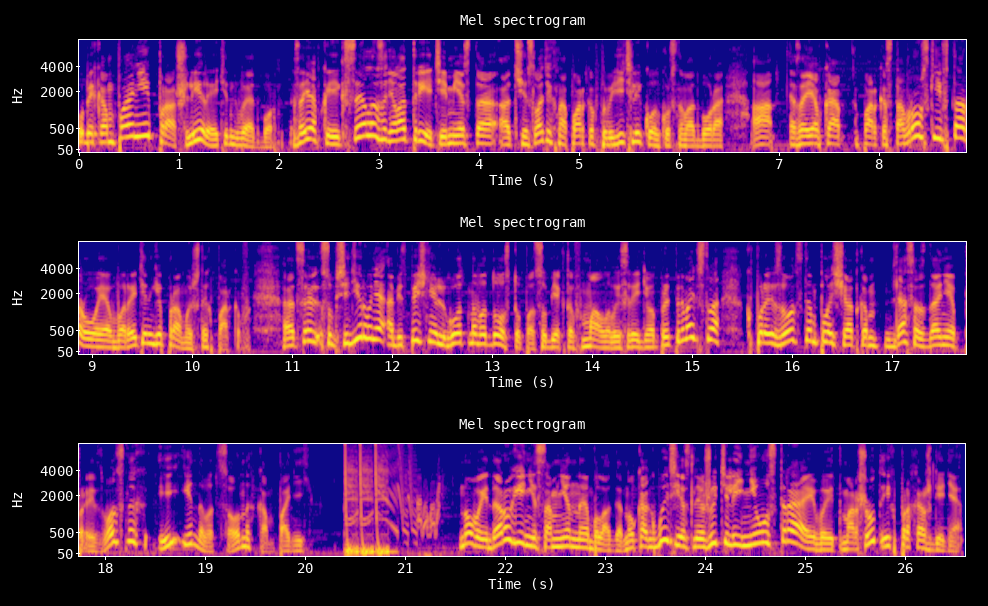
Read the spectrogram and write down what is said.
Обе компании прошли рейтинговый отбор. Заявка XL заняла третье место от числа технопарков победителей конкурсного отбора, а заявка парка Ставровский Ставровский второе в рейтинге промышленных парков. Э, цель субсидирования – обеспечение льготного доступа субъектов малого и среднего предпринимательства к производственным площадкам для создания производственных и инновационных компаний. Новые дороги – несомненное благо. Но как быть, если жителей не устраивает маршрут их прохождения?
